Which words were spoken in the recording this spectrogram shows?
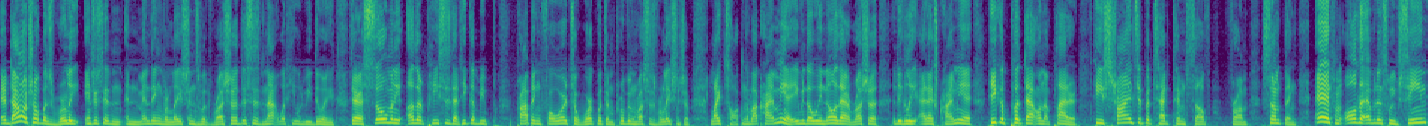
If Donald Trump was really interested in, in mending relations with Russia, this is not what he would be doing. There are so many other pieces that he could be propping forward to work with improving Russia's relationship, like talking about Crimea. Even though we know that Russia illegally annexed Crimea, he could put that on a platter. He's trying to protect himself from something. And from all the evidence we've seen,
